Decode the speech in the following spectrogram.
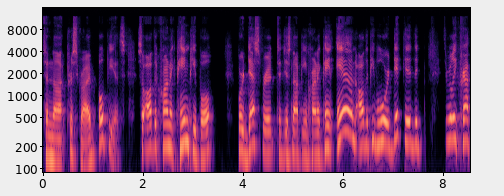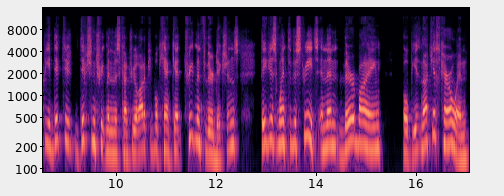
to not prescribe opiates. So all the chronic pain people who are desperate to just not be in chronic pain, and all the people who are addicted, the, it's a really crappy addiction treatment in this country. A lot of people can't get treatment for their addictions. They just went to the streets and then they're buying opiates, not just heroin.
